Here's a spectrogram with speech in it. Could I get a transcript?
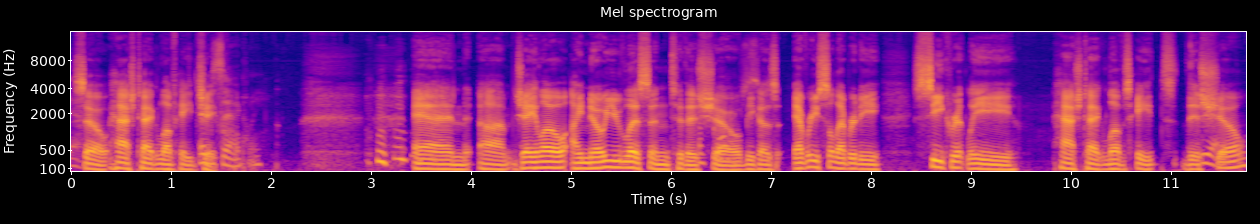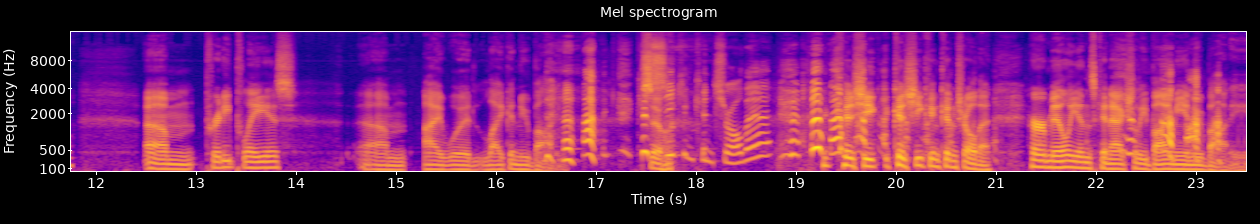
Yeah. So hashtag love hate J Lo. exactly. And um, J Lo, I know you listen to this Of show course. because every celebrity secretly hashtag loves hates this Yeah. show. Um, pretty please, um, I would like a new body Because So- she can control that. because she because she can control that. Her millions can actually buy me a new body.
